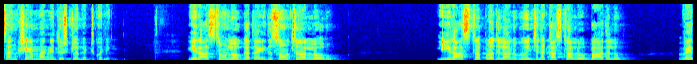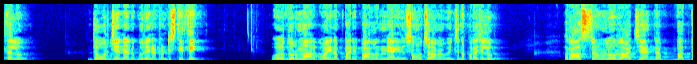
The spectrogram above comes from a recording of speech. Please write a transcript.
సంక్షేమాన్ని దృష్టిలో పెట్టుకొని ఈ రాష్ట్రంలో గత ఐదు సంవత్సరాల్లో ఈ రాష్ట్ర ప్రజలు అనుభవించిన కష్టాలు బాధలు వ్యతలు దౌర్జన్యానికి గురైనటువంటి స్థితి ఒక దుర్మార్గమైన పరిపాలనని ఐదు సంవత్సరాలు అనుభవించిన ప్రజలు రాష్ట్రంలో రాజ్యాంగ బద్ధ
